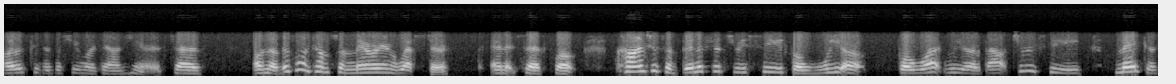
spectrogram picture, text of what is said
Oh, let's see, there's a few more down here. It says, oh no, this one comes from Merriam-Webster, and it says, quote, conscious of benefits received for we are for what we are about to receive make us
